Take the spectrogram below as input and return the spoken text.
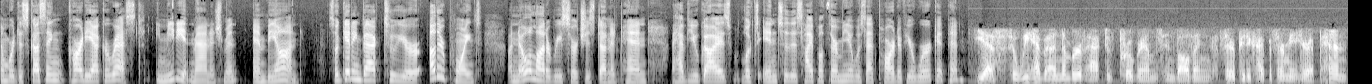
and we're discussing cardiac arrest, immediate management, and beyond. So, getting back to your other point, I know a lot of research is done at Penn. Have you guys looked into this hypothermia? Was that part of your work at Penn? Yes. So, we have a number of active programs involving therapeutic hypothermia here at Penn.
